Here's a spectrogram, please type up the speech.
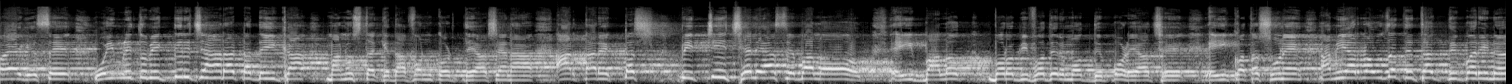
হয়ে গেছে। ওই মৃত ব্যক্তির চেহারাটা দেখা মানুষ তাকে দাফন করতে আসে না। আর তার একটা পিচ্ছি ছেলে আছে, বালক। এই বালক বড় বিপদের মধ্যে পড়ে আছে। এই কথা শুনে আমি আর রওজাতে থাকতে পারি না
